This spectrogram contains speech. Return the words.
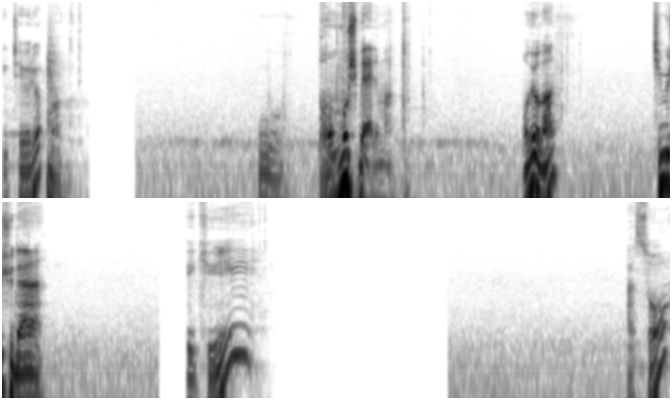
İlk çeviri yok mu? Uuu. Donmuş bir elma. Oluyor lan? Çim üşüdü ha. Peki. Aso?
